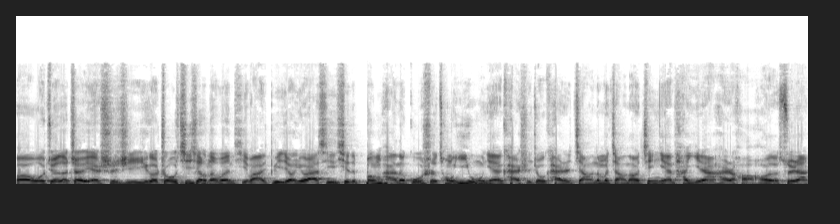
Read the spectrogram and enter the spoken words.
呃，我觉得这也是一个周期性的问题吧。毕竟 USDT 的崩盘的故事从一五年开始就开始讲，那么讲到今年，它依然还是好好的。虽然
